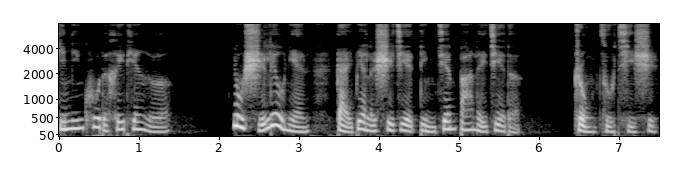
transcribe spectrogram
贫民窟的黑天鹅，用十六年改变了世界顶尖芭蕾界的种族歧视。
